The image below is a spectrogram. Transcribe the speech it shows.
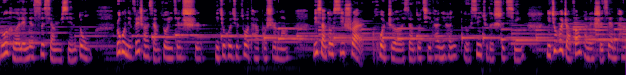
如何连接思想与行动？如果你非常想做一件事，你就会去做它，不是吗？你想斗蟋蟀，或者想做其他你很有兴趣的事情，你就会找方法来实现它。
